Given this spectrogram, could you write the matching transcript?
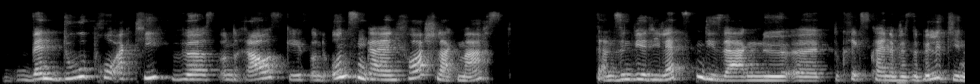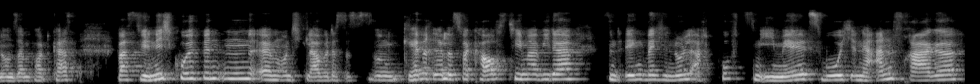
wenn du proaktiv wirst und rausgehst und uns einen geilen Vorschlag machst, dann sind wir die Letzten, die sagen, nö, äh, du kriegst keine Visibility in unserem Podcast, was wir nicht cool finden. Ähm, und ich glaube, das ist so ein generelles Verkaufsthema wieder, sind irgendwelche 0815 E-Mails, wo ich in der Anfrage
